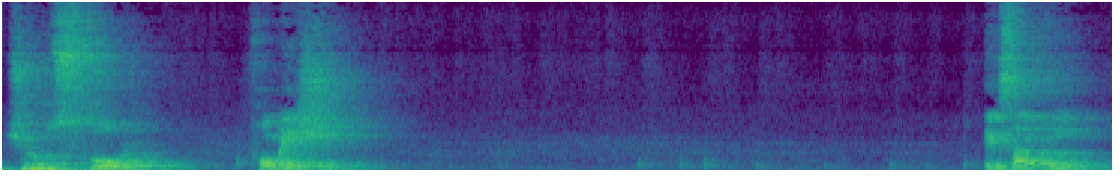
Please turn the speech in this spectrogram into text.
zoospore formation. Example,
